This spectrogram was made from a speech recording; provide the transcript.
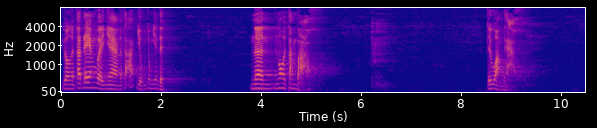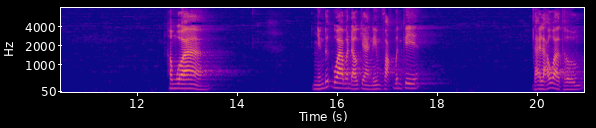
Rồi người ta đem về nhà người ta áp dụng trong gia đình. Nên ngôi tam bảo để hoàng đạo. Hôm qua, những đức qua bên đạo tràng niệm phật bên kia, đại lão hòa thượng,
